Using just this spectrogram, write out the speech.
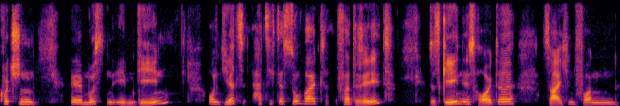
Kutschen, äh, mussten eben gehen. Und jetzt hat sich das so weit verdreht. Das Gehen ist heute Zeichen von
